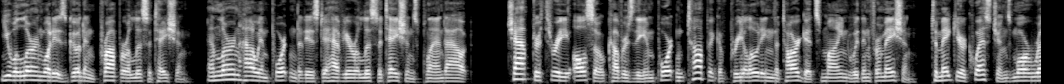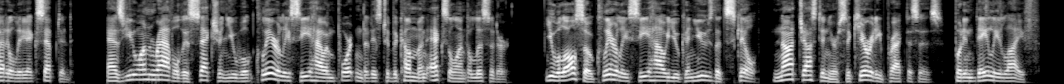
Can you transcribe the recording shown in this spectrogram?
You will learn what is good and proper elicitation and learn how important it is to have your elicitations planned out Chapter 3 also covers the important topic of preloading the target's mind with information to make your questions more readily accepted. As you unravel this section you will clearly see how important it is to become an excellent elicitor. You will also clearly see how you can use that skill, not just in your security practices, but in daily life.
